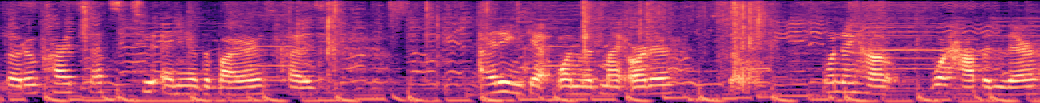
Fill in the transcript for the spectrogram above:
photo card sets to any of the buyers because I didn't get one with my order, so wondering how what happened there.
